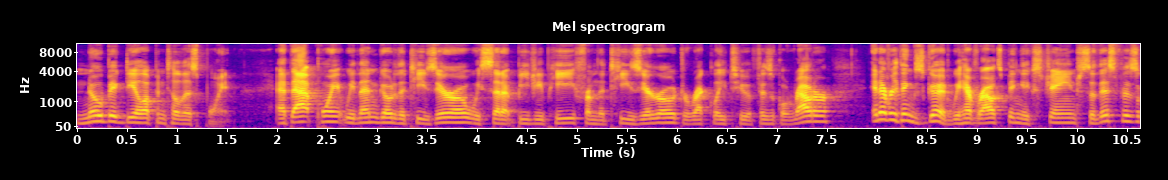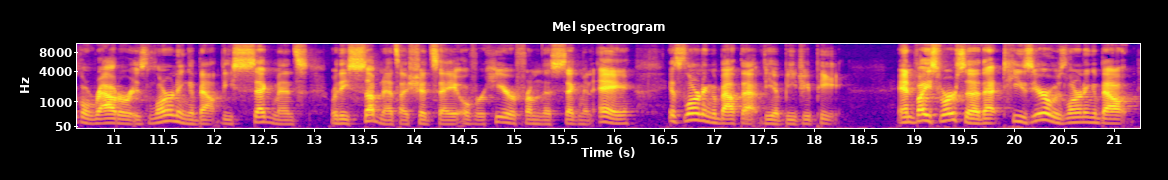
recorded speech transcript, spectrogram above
No big deal up until this point. At that point, we then go to the T0. We set up BGP from the T0 directly to a physical router and everything's good. We have routes being exchanged. So this physical router is learning about these segments, or these subnets, I should say, over here from this segment A. It's learning about that via BGP. And vice versa, that T0 is learning about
